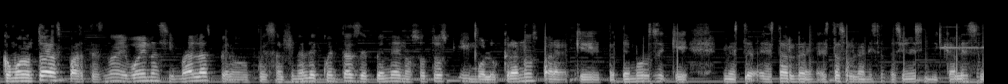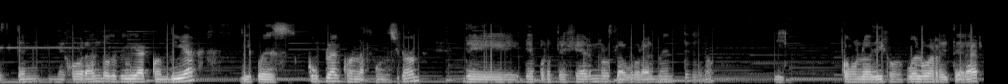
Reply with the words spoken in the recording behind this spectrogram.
como en todas partes, ¿no? Hay buenas y malas, pero pues al final de cuentas depende de nosotros involucrarnos para que tratemos de que estas organizaciones sindicales estén mejorando día con día y pues cumplan con la función de, protegernos laboralmente, ¿no? Y como lo digo, vuelvo a reiterar,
